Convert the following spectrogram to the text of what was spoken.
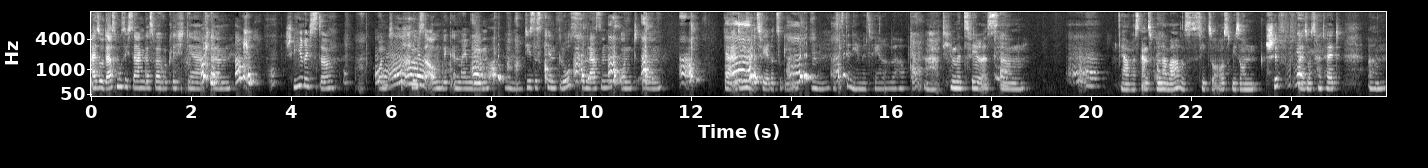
also das muss ich sagen, das war wirklich der ähm, schwierigste und schlimmste Augenblick in meinem Leben, dieses Kind loszulassen und ähm, ja, in die Himmelssphäre zu geben. Mhm. Was ist denn die Himmelssphäre überhaupt? Ach, die Himmelssphäre ist ähm, ja was ganz Wunderbares. Es sieht so aus wie so ein Schiff. Also es hat halt ähm,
